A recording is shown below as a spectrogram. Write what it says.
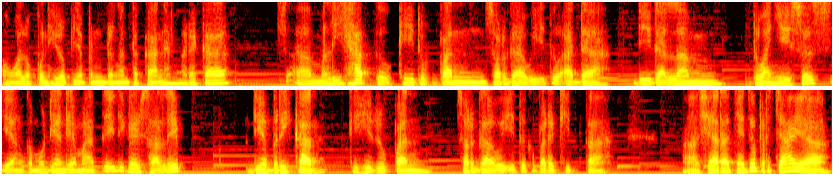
walaupun hidupnya penuh dengan tekanan, mereka uh, melihat tuh kehidupan sorgawi itu ada di dalam Tuhan Yesus yang kemudian dia mati di kayu salib, dia berikan kehidupan sorgawi itu kepada kita. Nah, syaratnya itu percaya.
